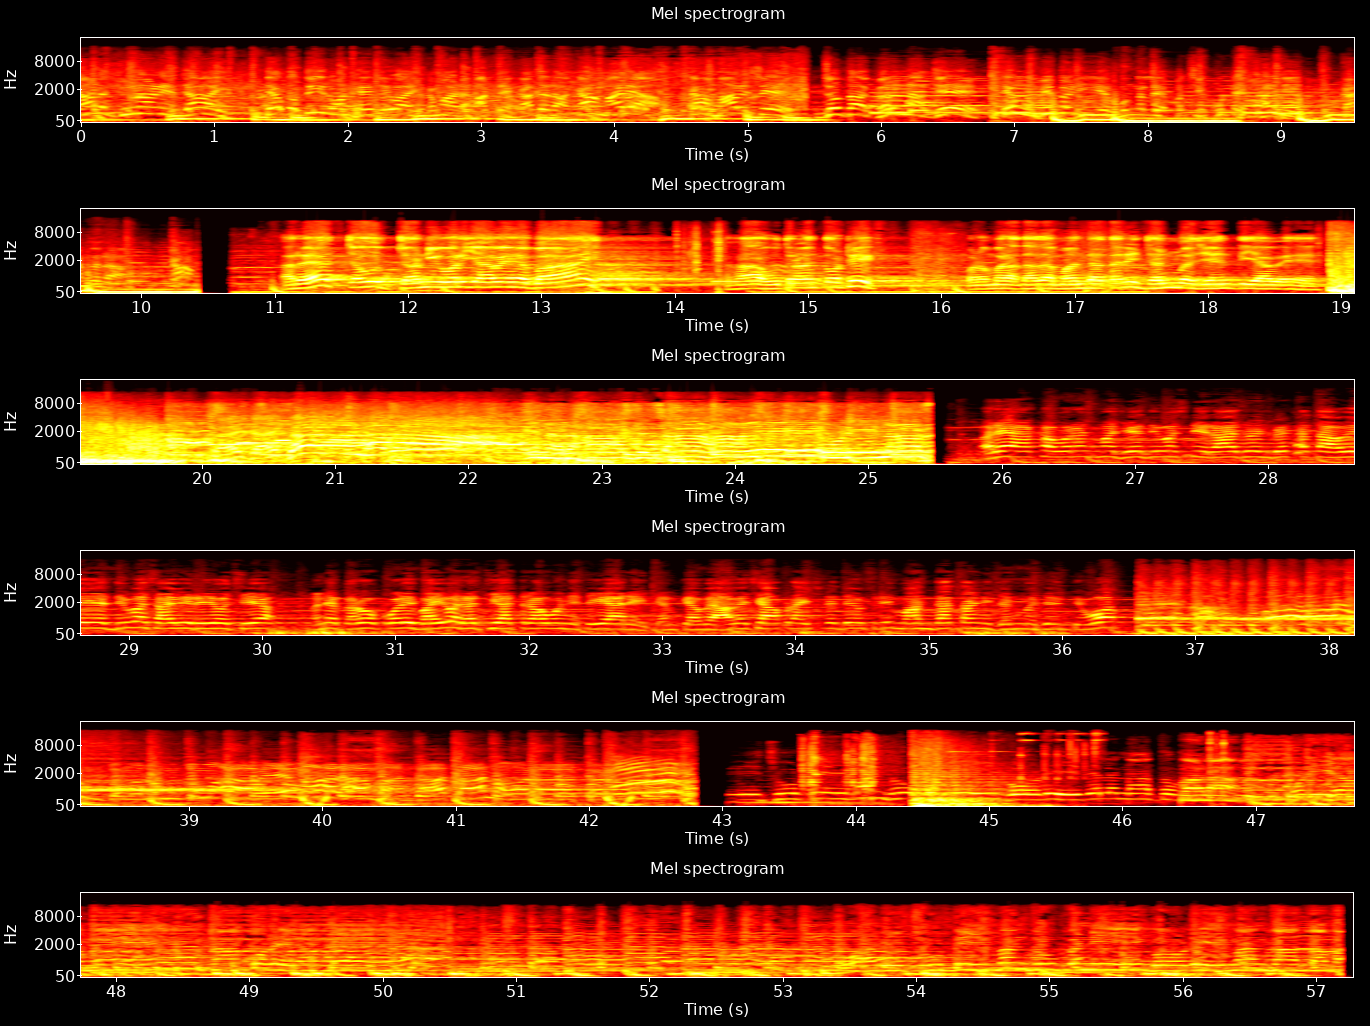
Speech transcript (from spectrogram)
જાણ જુનાણે જાય ત્યાં તો તીર ઓઠે દેવાય. કમાડ હાટે કાદરા કા માર્યા કા મારશે? જોતા ઘરના જે એવું બીબડીએ બંગલે પછી ફૂટે છાતી કાદરા કા અરે ચૌદ જાન્યુઆરી આવે હે ભાઈ. હા ઉત્તરાયણ તો ઠીક. પણ અમારા દાદા માંધાતાની જન્મ જયંતિ આવે હે. અરે આખા વર્ષમાં જે દિવસની રાહ જોઈને બેઠા હતા, હવે એ દિવસ આવી રહ્યો છે અને કરો કોળી ભાઈઓ રથયાત્રાઓની તૈયારી. કેમ કે હવે આવે છે આપણા ઈષ્ટદેવ શ્રી માનધાતાની જન્મ જયંતિ હો છૂટી બંધુ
